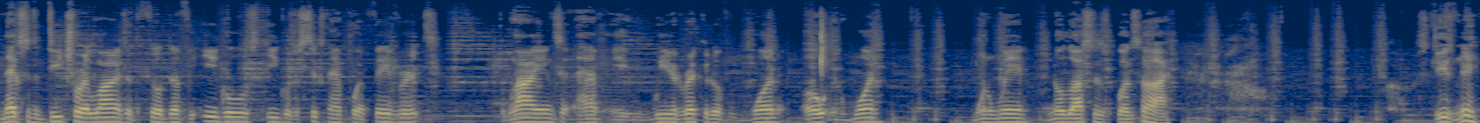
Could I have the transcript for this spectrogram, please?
Next is the Detroit Lions at the Philadelphia Eagles. Eagles are six and a half point favorites. The Lions have a weird record of 1 0 and 1. One win, no losses, one tie. Excuse me.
